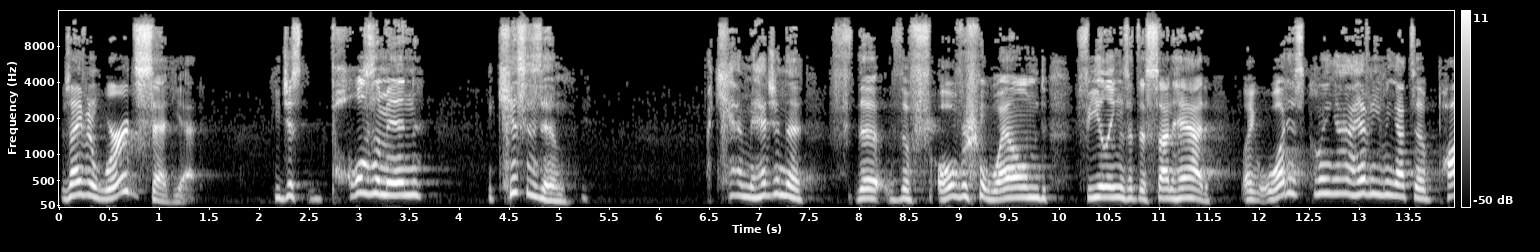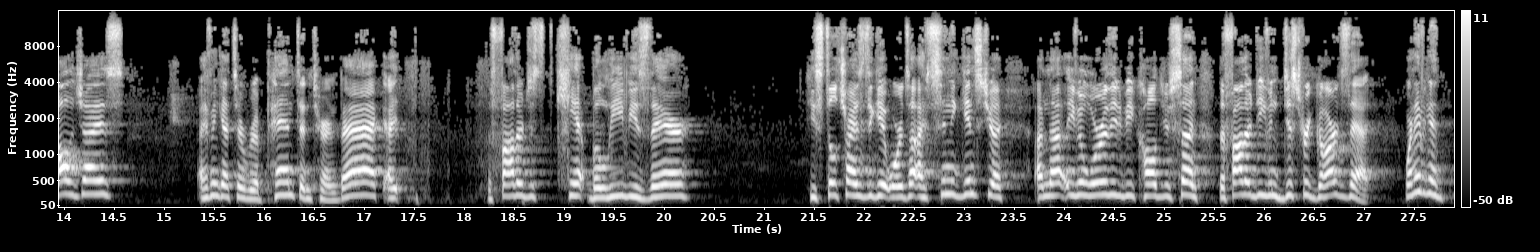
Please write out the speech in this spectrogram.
There's not even words said yet. He just pulls him in and kisses him. I can't imagine the, the, the overwhelmed feelings that the son had. Like, what is going on? I haven't even got to apologize. I haven't got to repent and turn back. I, the father just can't believe he's there. He still tries to get words out. I've sinned against you. I, am not even worthy to be called your son. The father even disregards that. We're not even going to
